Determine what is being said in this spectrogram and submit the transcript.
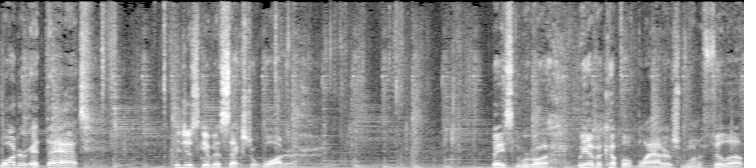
water at that, they just give us extra water. Basically, we're going to, we have a couple of bladders we want to fill up,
